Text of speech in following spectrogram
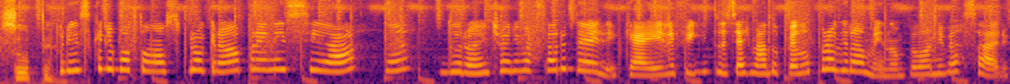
Super. Por isso que ele botou nosso programa para iniciar, né, durante o aniversário dele. Que aí ele fica entusiasmado pelo programa e não pelo aniversário.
